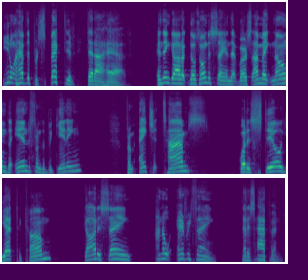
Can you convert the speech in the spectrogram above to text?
You don't have the perspective that I have. And then God goes on to say in that verse, I make known the end from the beginning, from ancient times, what is still yet to come. God is saying, I know everything that has happened.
